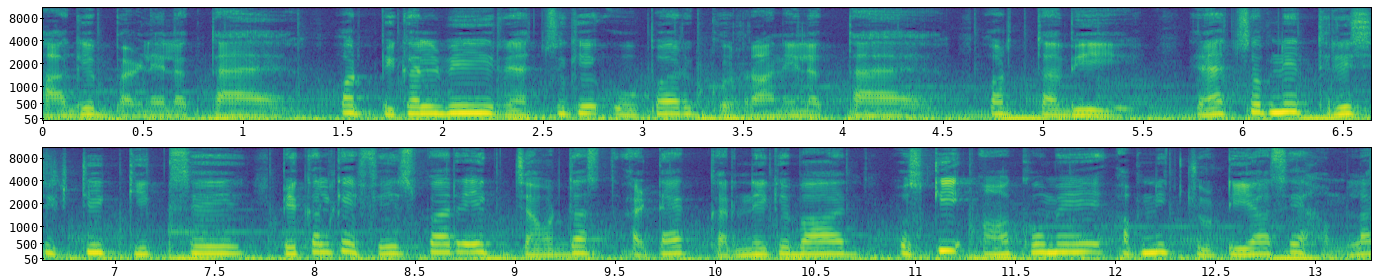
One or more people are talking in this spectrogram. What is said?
आगे बढ़ने लगता है और पिकल भी रेत्सु के ऊपर गुर्राने लगता है। और तभी रेट्सो अपने 360 किक से पिकल के फेस पर एक ज़बरदस्त अटैक करने के बाद उसकी आँखों में अपनी चुटिया से हमला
